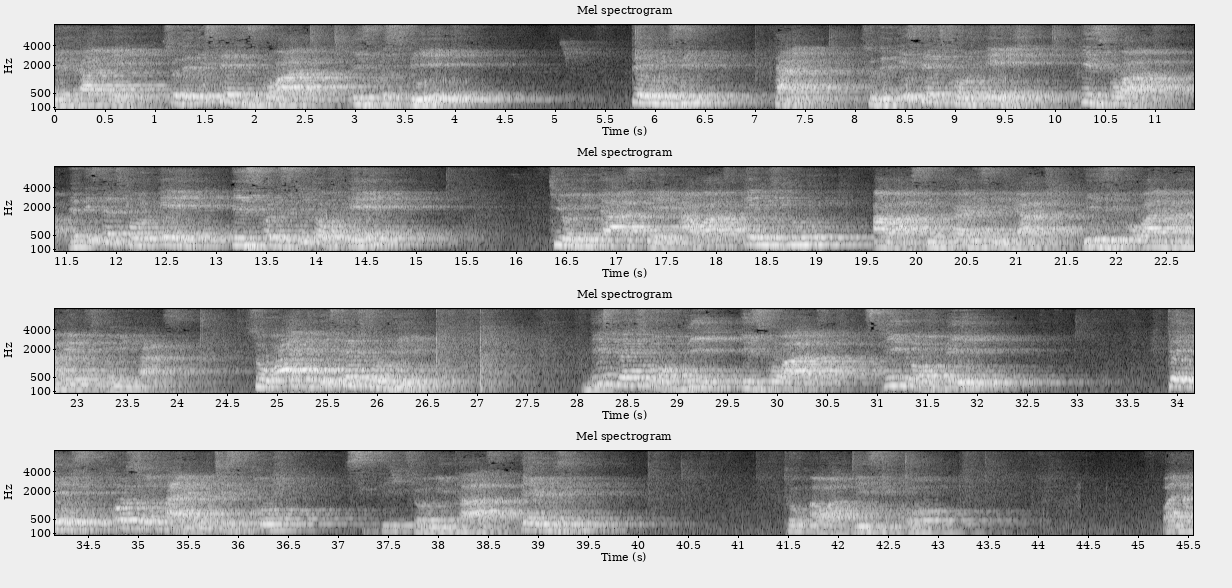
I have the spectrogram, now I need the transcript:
the car A. So the distance is what? Is for speed times time. So the distance from A is what? The distance from A is for the speed of A kilometers per hour times 2 hours. Simplify this in that is equal 100 kilometers. So why the distance for B? Distance of B is what? Speed of B times also time, which is equal 60 kilometers times 2 hours. This is equal 100.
